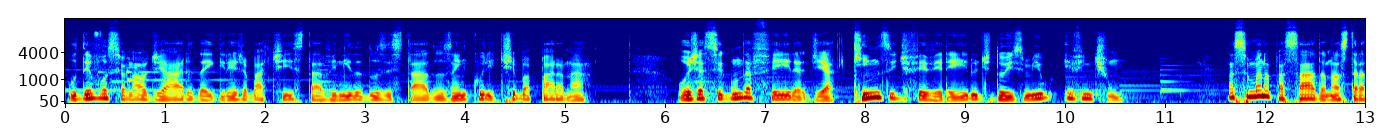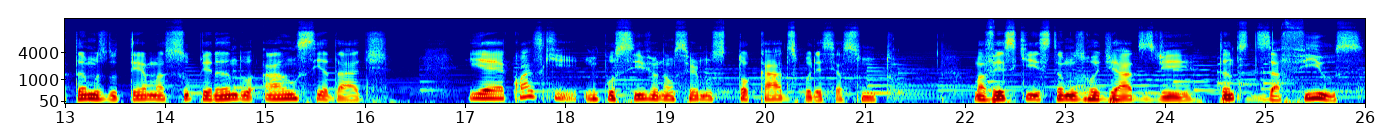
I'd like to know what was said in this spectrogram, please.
o devocional diário da Igreja Batista Avenida dos Estados em Curitiba, Paraná. Hoje é segunda-feira, dia 15 de fevereiro de 2021. Na semana passada nós tratamos do tema Superando a Ansiedade. E é quase que impossível não sermos tocados por esse assunto, uma vez que estamos rodeados de tantos desafios.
